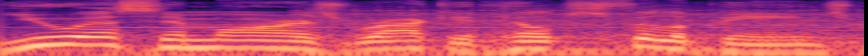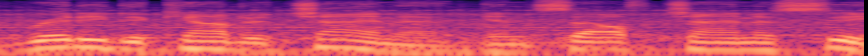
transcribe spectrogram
U.S. HIMARS rocket helps Philippines ready to counter China in South China Sea.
